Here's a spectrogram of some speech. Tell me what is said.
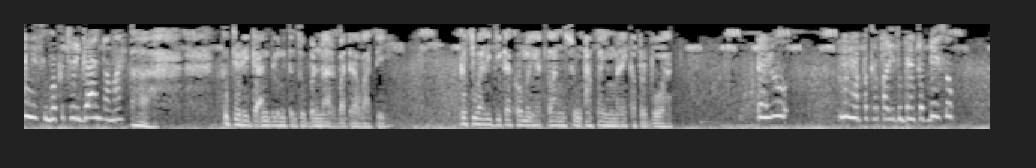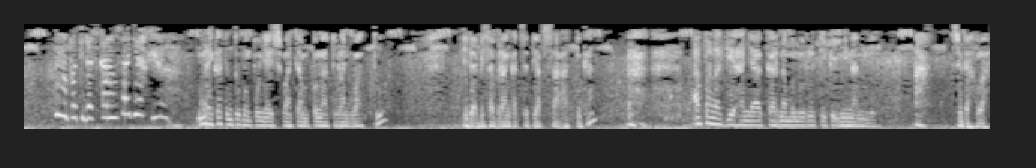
hanya sebuah kecurigaan, Paman. Ah, kecurigaan belum tentu benar, Badrawati. Kecuali jika kau melihat langsung apa yang mereka perbuat. Lalu, mengapa kapal itu berangkat besok? Mengapa tidak sekarang saja? Ya, mereka tentu mempunyai semacam pengaturan waktu. Tidak bisa berangkat setiap saat, bukan? Ah, apalagi hanya karena menuruti keinginanmu. Ah, sudahlah.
